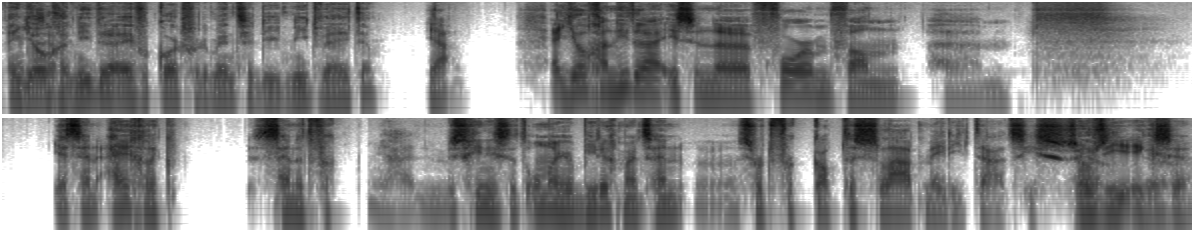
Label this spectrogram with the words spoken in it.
En yoga nidra even kort voor de mensen die het niet weten. En yoga nidra is een vorm van. ehm, ja, het zijn eigenlijk. Zijn het ja, misschien is het oneerbiedig, maar het zijn eh, een soort verkapte slaapmeditaties. Zo Ja, zie ik ja. ze.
